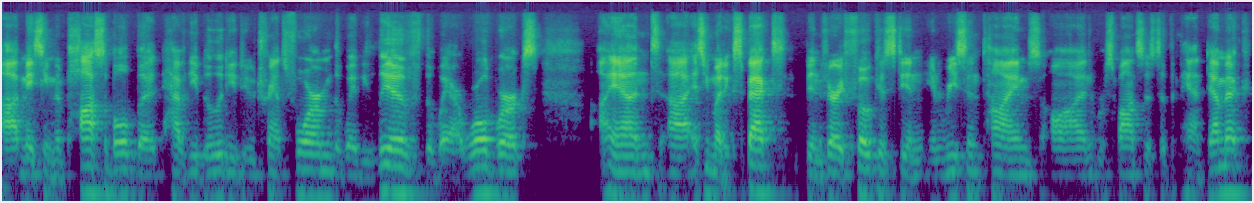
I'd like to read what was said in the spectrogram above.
uh, may seem impossible, but have the ability to transform the way we live, the way our world works, and uh, as you might expect, been very focused in, in recent times on responses to the pandemic.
